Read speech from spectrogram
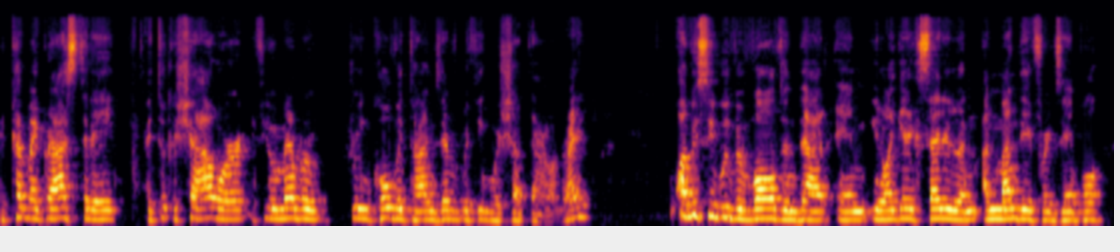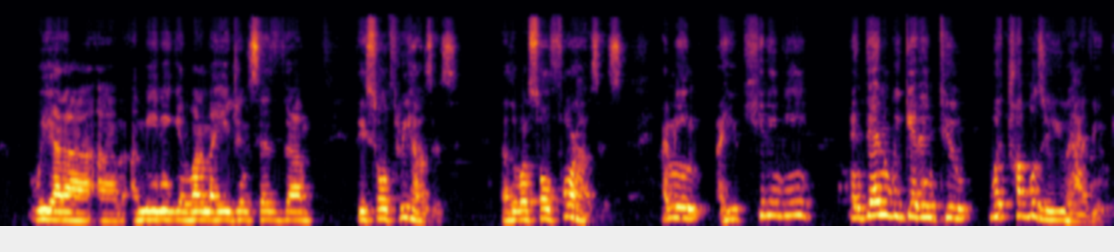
I cut my grass today. I took a shower. If you remember during COVID times, everything was shut down, right? Obviously, we've evolved in that. And, you know, I get excited on, on Monday, for example, we got a, a, a, meeting and one of my agents says um, they sold three houses. Another one sold four houses. I mean, are you kidding me? And then we get into what troubles are you having?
